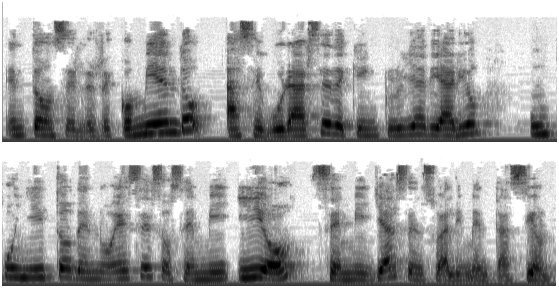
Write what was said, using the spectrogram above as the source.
Entonces, les recomiendo asegurarse de que incluya a diario un puñito de nueces o semillas en su alimentación,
